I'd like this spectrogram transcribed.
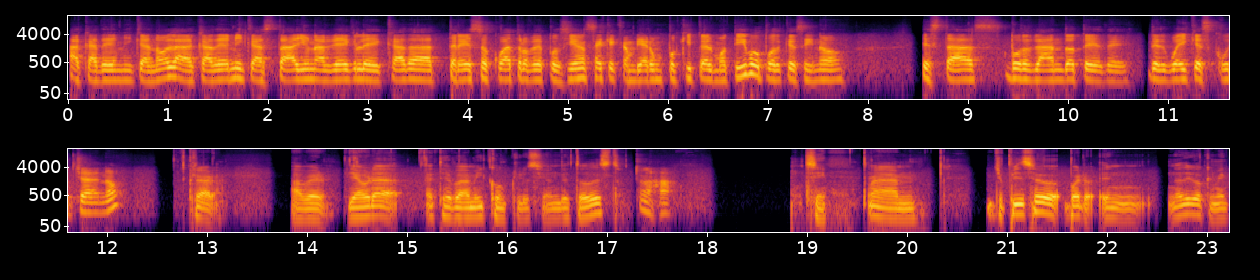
académica, ¿no? La académica hasta hay una regla cada tres o cuatro reposiciones, hay que cambiar un poquito el motivo, porque si no estás burlándote de, del güey que escucha, ¿no? Claro. A ver, y ahora te va mi conclusión de todo esto. Ajá. Sí. Yo pienso, bueno, en, no digo que me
